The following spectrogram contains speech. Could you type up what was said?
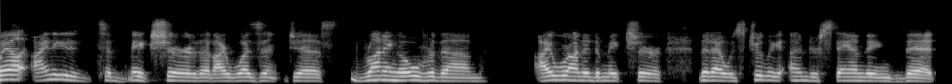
well, I needed to make sure that I wasn't just running over them. I wanted to make sure that I was truly understanding that,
